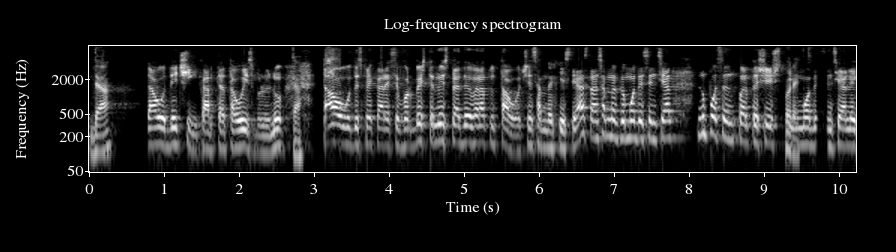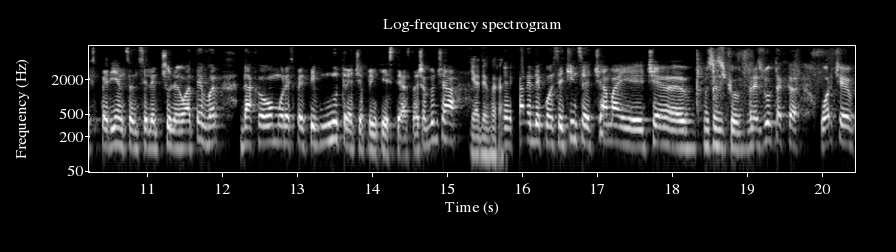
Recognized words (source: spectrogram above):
da Tao De Ching, cartea taoismului, nu? Da. Tao despre care se vorbește nu este adevăratul Tao. Ce înseamnă chestia asta? Înseamnă că, în mod esențial, nu poți să împărtășești Corect. în mod esențial experiență, înțelepciune, whatever, dacă omul respectiv nu trece prin chestia asta. Și atunci, e adevărat. care de consecință, cea mai, ce, cum să zic eu, rezultă că orice,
